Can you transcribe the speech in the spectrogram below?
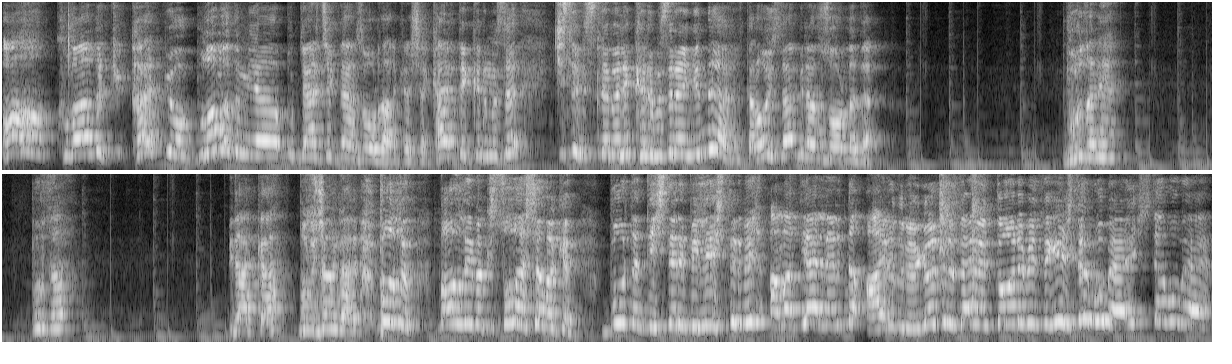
Aa kulağında kalp yok. Bulamadım ya. Bu gerçekten zordu arkadaşlar. Kalp de kırmızı. Kisimisi de böyle kırmızı renginde hafiften. O yüzden biraz zorladı. Burada ne? Burada. Bir dakika. Bulacağım galiba. Buldum. Vallahi bakın sol aşağı bakın. Burada dişleri birleştirmiş ama diğerlerinde ayrı duruyor. Gördünüz mü? Evet doğru bildik. İşte bu be. İşte bu be.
